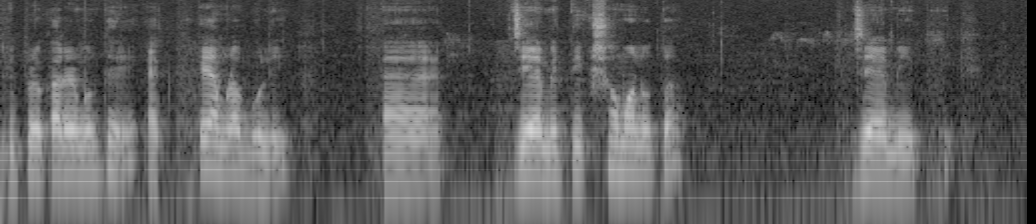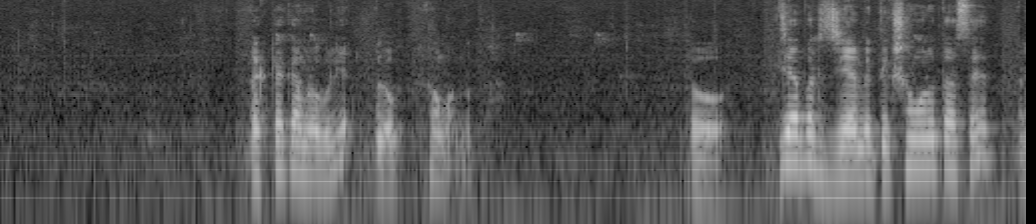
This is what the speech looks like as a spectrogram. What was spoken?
দুই প্রকারের মধ্যে একটাকে আমরা বলি জ্যামিতিক সমানতা, জ্যামিতিক, আরেকটাকে আমরা বলি আলোক সমানতা। তো যে আবার জ্যামিতিক সমানতা আছে তার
